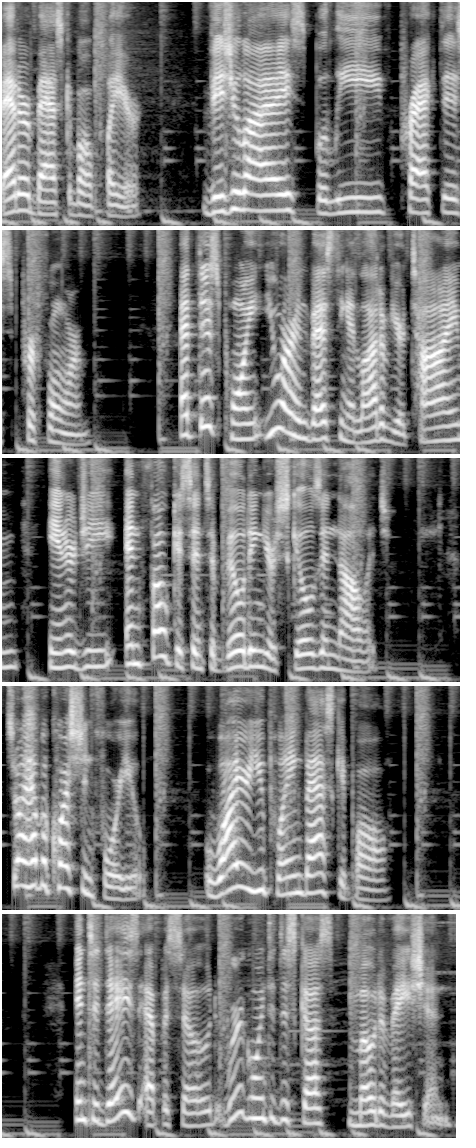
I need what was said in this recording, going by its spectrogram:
better basketball player. Visualize, believe, practice, perform. At this point, you are investing a lot of your time, energy, and focus into building your skills and knowledge. So, I have a question for you Why are you playing basketball? In today's episode, we're going to discuss motivation,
